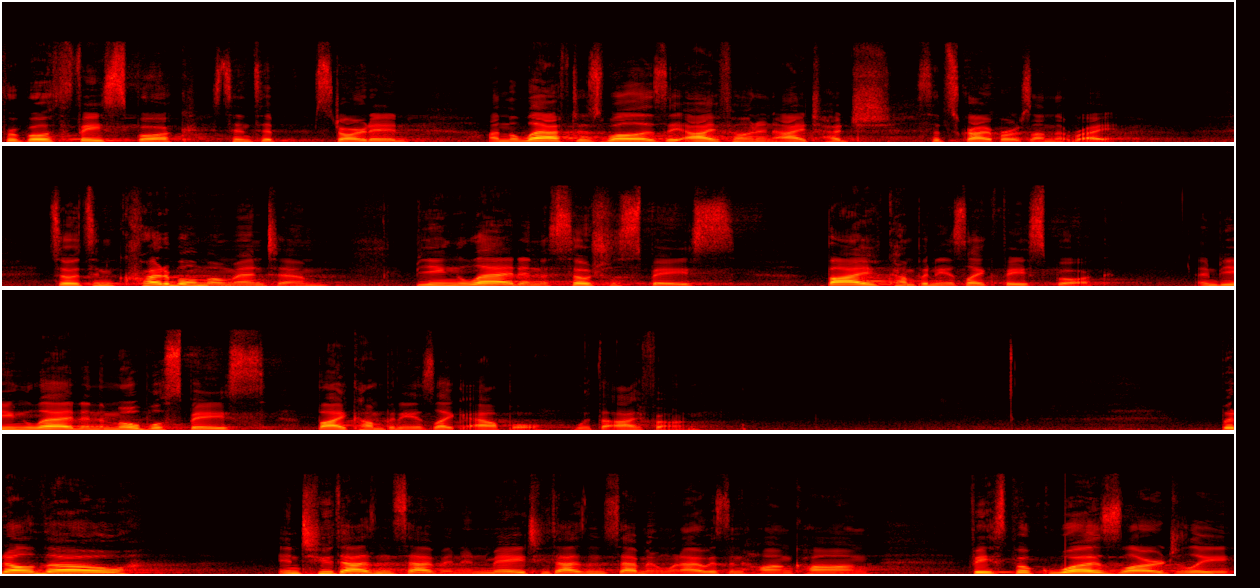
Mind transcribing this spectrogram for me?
for both Facebook since it started on the left as well as the iPhone and iTouch subscribers on the right. So it's incredible momentum being led in the social space by companies like Facebook and being led in the mobile space by companies like Apple with the iPhone. But although in 2007, in May 2007, when I was in Hong Kong, Facebook was largely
